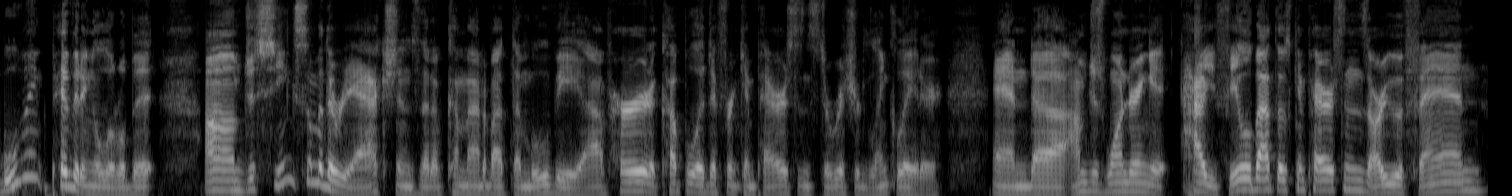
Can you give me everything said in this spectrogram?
moving, pivoting a little bit, um, just seeing some of the reactions that have come out about the movie. I've heard a couple of different comparisons to Richard Linklater, and uh, I'm just wondering how you feel about those comparisons. Are you a fan?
